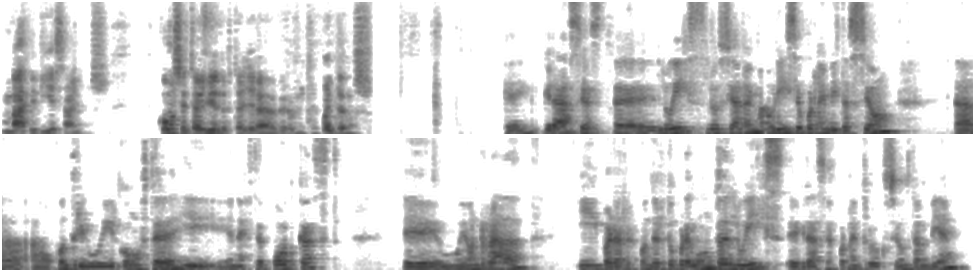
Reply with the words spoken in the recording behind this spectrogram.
más de 10 años. ¿Cómo se está viviendo esta ya, Verónica? Cuéntanos. Okay. Gracias, eh, Luis, Luciano y Mauricio, por la invitación. a, contribuir con ustedes y en este podcast. Eh, muy honrada. Y para responder tu pregunta, Luis, eh, gracias por la introducción también.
